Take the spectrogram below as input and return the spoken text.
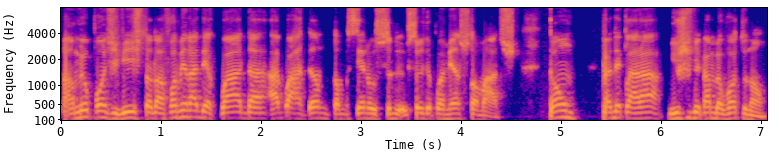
ao meu ponto de vista, da forma inadequada, aguardando como sendo os seus depoimentos tomados. Então, para declarar, justificar meu voto, não.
